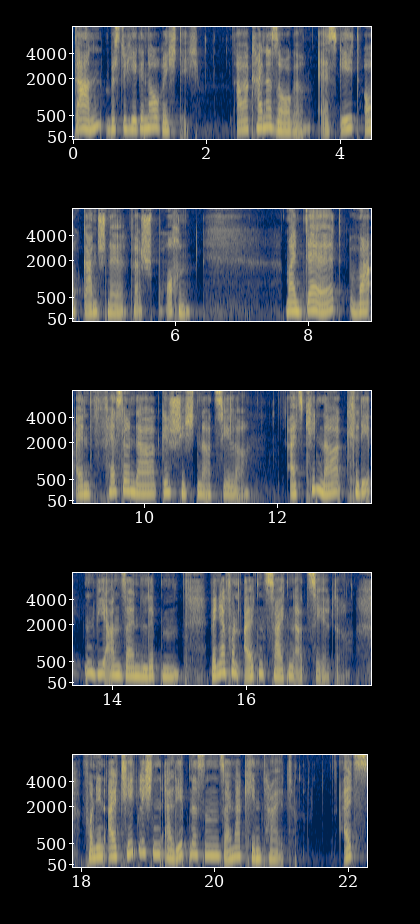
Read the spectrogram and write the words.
Dann bist du hier genau richtig. Aber keine Sorge, es geht auch ganz schnell, versprochen. Mein Dad war ein fesselnder Geschichtenerzähler. Als Kinder klebten wir an seinen Lippen, wenn er von alten Zeiten erzählte, von den alltäglichen Erlebnissen seiner Kindheit. Als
